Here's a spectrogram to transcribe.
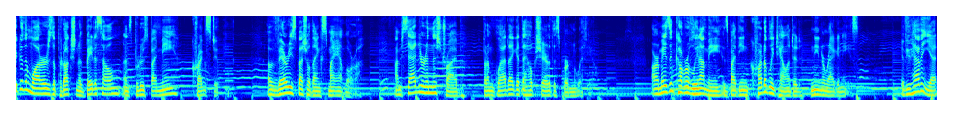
Thicker Than Water is the production of Beta Cell and it's produced by me, Craig Stubing. A very special thanks to my Aunt Laura. I'm sad you're in this tribe, but I'm glad I get to help share this burden with you. Our amazing cover of Lean On Me is by the incredibly talented Nina Ragonese. If you haven't yet,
